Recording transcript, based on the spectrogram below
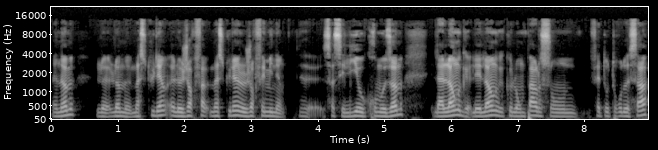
Un homme, l'homme masculin, le genre masculin, le genre féminin. Euh, ça, c'est lié au chromosome. La langue, les langues que l'on parle sont faites autour de ça.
